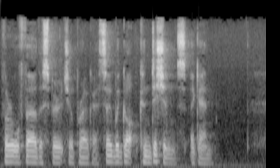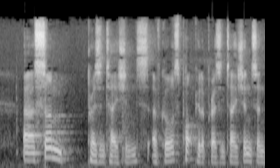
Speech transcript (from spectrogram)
for all further spiritual progress. So we've got conditions again. Uh, some presentations, of course, popular presentations, and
